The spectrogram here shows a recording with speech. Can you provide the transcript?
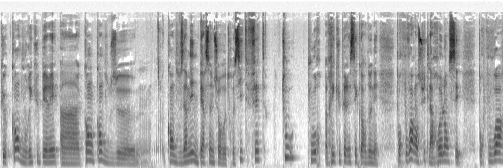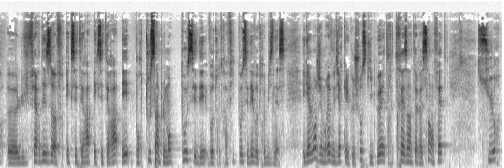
que quand vous récupérez un, quand, quand vous, euh, quand vous amenez une personne sur votre site, faites tout pour récupérer ses coordonnées, pour pouvoir ensuite la relancer, pour pouvoir euh, lui faire des offres, etc., et pour tout simplement posséder votre trafic, posséder votre business. Également, j'aimerais vous dire quelque chose qui peut être très intéressant en fait sur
